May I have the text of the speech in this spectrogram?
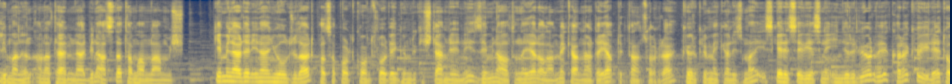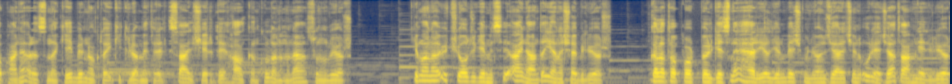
Limanın ana terminal binası da tamamlanmış. Gemilerden inen yolcular pasaport kontrol ve gümrük işlemlerini zemin altında yer alan mekanlarda yaptıktan sonra körüklü mekanizma iskele seviyesine indiriliyor ve Karaköy ile Tophane arasındaki 1.2 kilometrelik sahil şeridi halkın kullanımına sunuluyor. Limana 3 yolcu gemisi aynı anda yanaşabiliyor. Galata Port bölgesine her yıl 25 milyon ziyaretçinin uğrayacağı tahmin ediliyor.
